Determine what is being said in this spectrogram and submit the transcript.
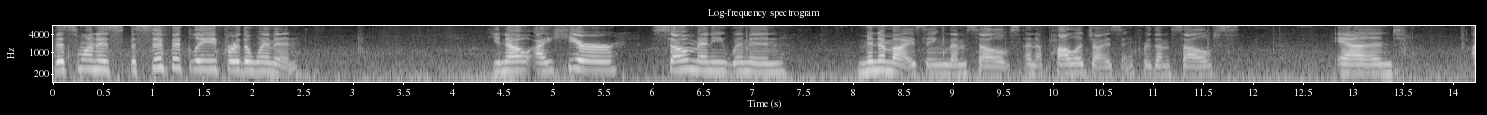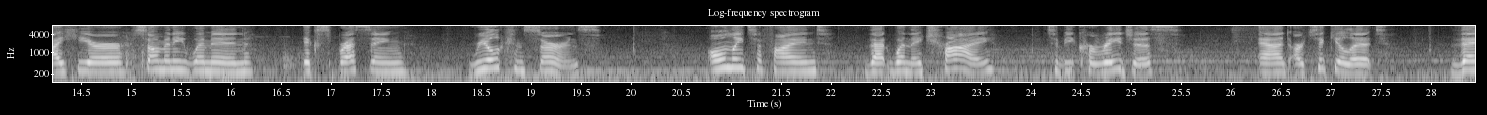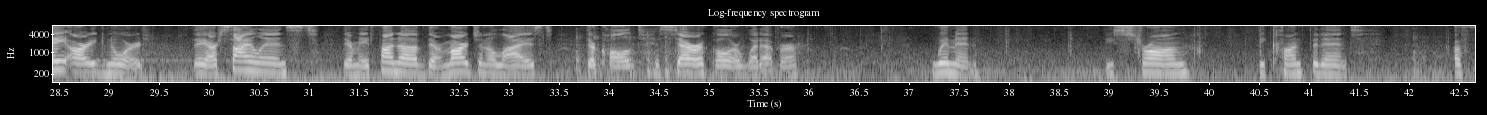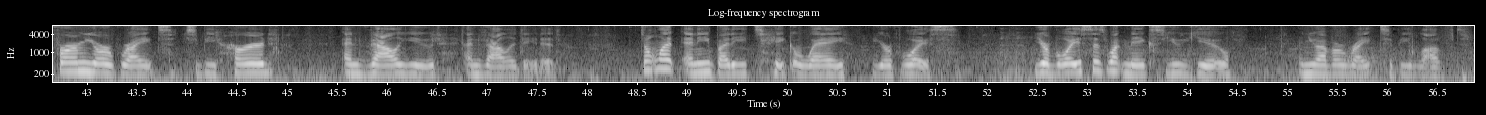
This one is specifically for the women. You know, I hear so many women minimizing themselves and apologizing for themselves. And I hear so many women expressing real concerns only to find that when they try to be courageous and articulate, they are ignored. They are silenced, they're made fun of, they're marginalized, they're called hysterical or whatever. Women, be strong, be confident, affirm your right to be heard and valued and validated. Don't let anybody take away your voice. Your voice is what makes you you, and you have a right to be loved.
